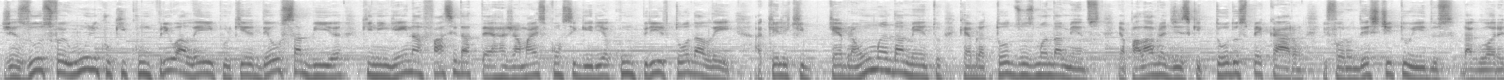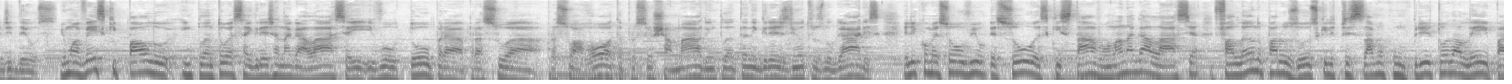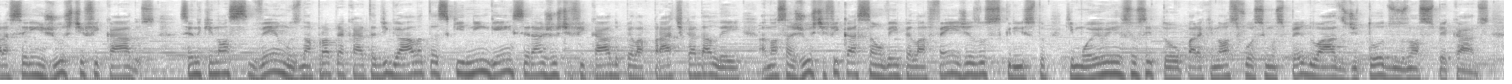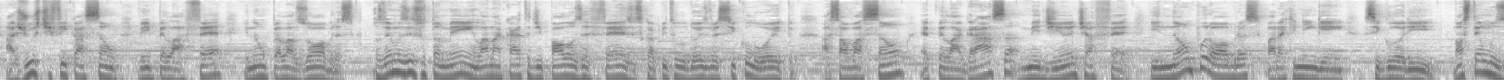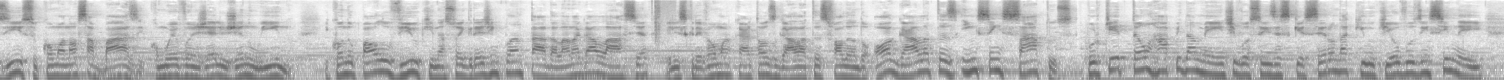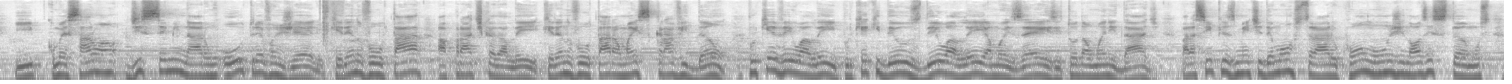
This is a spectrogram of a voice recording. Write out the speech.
Jesus foi o único que cumpriu a lei, porque Deus sabia que ninguém na face da terra jamais conseguiria cumprir toda a lei. Aquele que quebra um mandamento, quebra todos os mandamentos. E a palavra diz que todos pecaram e foram destituídos da glória de Deus. E uma vez que Paulo implantou essa igreja na Galácia e, e voltou para sua, sua rota, para o seu chamado, implantando igrejas em outros lugares, ele começou a ouvir pessoas que estavam lá na Galácia falando para os outros que eles precisavam cumprir toda a lei para serem justificados, sendo que nós vemos na própria carta de Gálatas que ninguém será justificado pela prática da lei. A nossa justificação vem pela fé em Jesus Cristo, que morreu e ressuscitou para que nós fôssemos perdoados de todos os nossos pecados. A justificação vem pela fé e não pelas obras. Nós vemos isso também lá na carta de Paulo aos Efésios, capítulo 2, versículo 8. A salvação é pela graça mediante a fé e não por obras para que ninguém se glorie. Nós temos isso como a nossa base, como o evangelho genuíno. E quando Paulo viu que na sua igreja implantada lá na Galácia, ele escreveu uma carta aos Gálatas falando: "Ó Gálatas insensatos, por que tão rapidamente vocês esqueceram daquilo que eu vos ensinei e começaram a disseminar um outro evangelho, querendo voltar à prática da lei, querendo voltar a uma escravidão. Por que veio a lei? Por que, que Deus deu a lei a Moisés e toda a humanidade? Para simplesmente demonstrar o quão longe nós estamos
